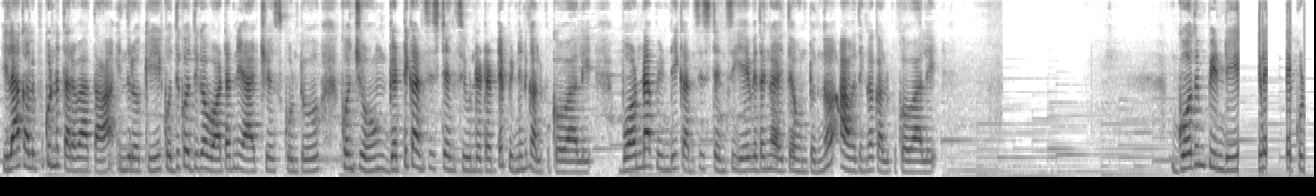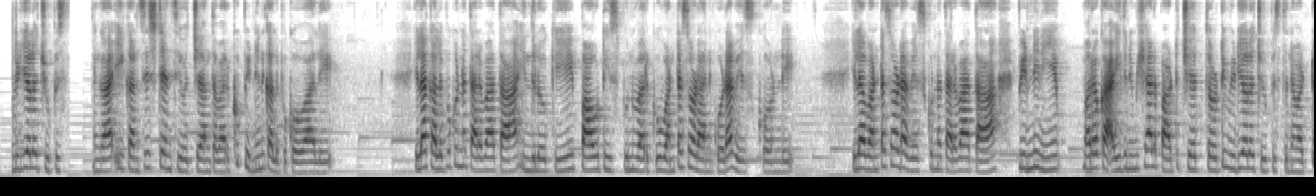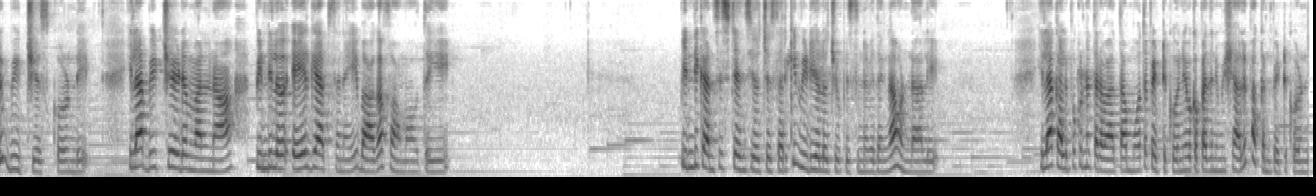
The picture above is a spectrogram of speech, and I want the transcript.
ఇలా కలుపుకున్న తర్వాత ఇందులోకి కొద్ది కొద్దిగా వాటర్ని యాడ్ చేసుకుంటూ కొంచెం గట్టి కన్సిస్టెన్సీ ఉండేటట్టే పిండిని కలుపుకోవాలి. బోండా పిండి కన్సిస్టెన్సీ ఏ విధంగా అయితే ఉంటుందో ఆ విధంగా కలుపుకోవాలి. గోధుమ పిండి వీడియోలో చూపిస్తుండగా ఈ కన్సిస్టెన్సీ వచ్చేంత వరకు పిండిని కలుపుకోవాలి. ఇలా కలుపుకున్న తర్వాత ఇందులోకి పావు టీ స్పూన్ వరకు వంట సోడాని కూడా వేసుకోండి. ఇలా వంట సోడా వేసుకున్న తర్వాత పిండిని మరొక ఐదు నిమిషాల పాటు చేతితోటి వీడియోలో చూపిస్తున్నట్టు బీట్ చేసుకోండి. ఇలా బీట్ చేయడం వలన పిండిలో ఎయిర్ గ్యాప్స్ అనేవి బాగా ఫామ్ అవుతాయి. పిండి కన్సిస్టెన్సీ వచ్చేసరికి వీడియోలో చూపిస్తున్న విధంగా ఉండాలి. ఇలా కలుపుకున్న తర్వాత మూత పెట్టుకొని ఒక పది నిమిషాలు పక్కన పెట్టుకోండి.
